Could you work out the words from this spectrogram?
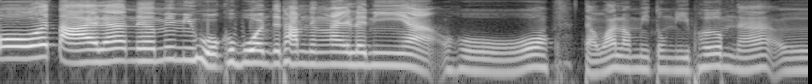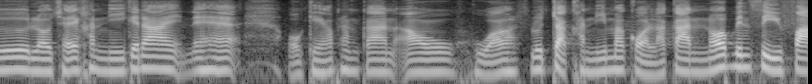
โอ้ยตายแล้วเนี่ยไม่มีหัวขบวนจะทำยังไงเลยเนี่ยโอ้โห แต่ว่าเรามีตรงนี้เพิ่มนะ เออ เราใช้คันนี้ก็ได้นะฮะ โอเคครับทำการเอาหัวรถจักรคันนี้มาก่อนละกันเนาะเป็นสีฟ้า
